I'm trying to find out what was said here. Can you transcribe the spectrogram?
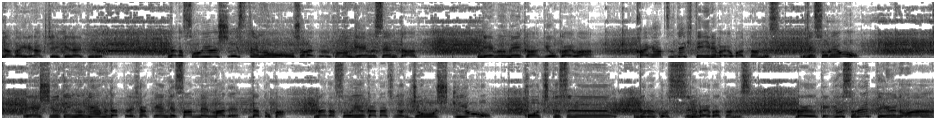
なんか入れなくちゃいけないという、なんかそういうシステムをおそらくこのゲームセンター、ゲームメーカー、業界は開発できていればよかったんです。で、それを、えー、シューティングゲームだったら100円で3面までだとか、なんかそういう形の常識を構築する努力をすればよかったんです。だけど結局それっていうのは、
